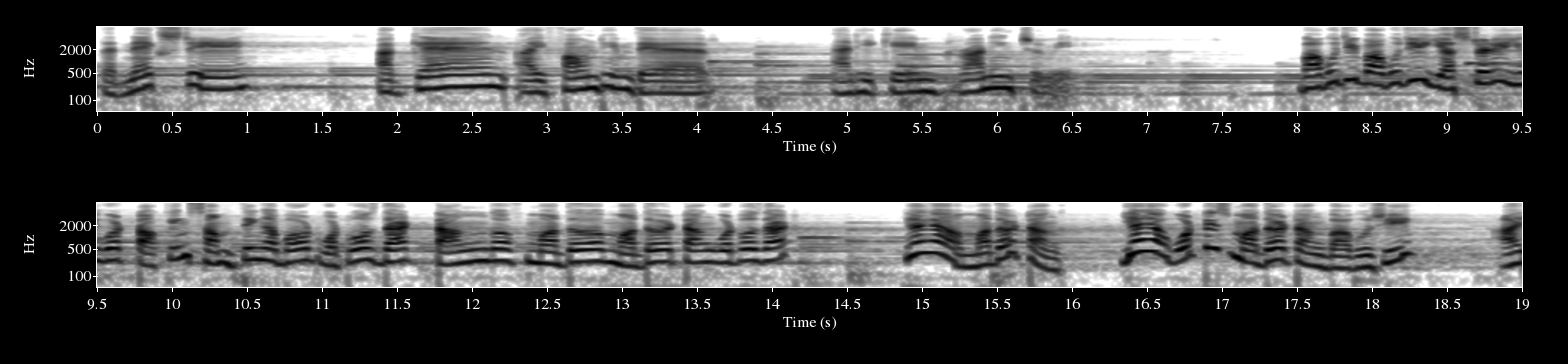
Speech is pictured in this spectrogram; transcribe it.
The next day, again I found him there and he came running to me. Babuji, Babuji, yesterday you were talking something about what was that tongue of mother, mother tongue, what was that? Yeah, yeah, mother tongue. Yeah, yeah, what is mother tongue, Babuji? I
